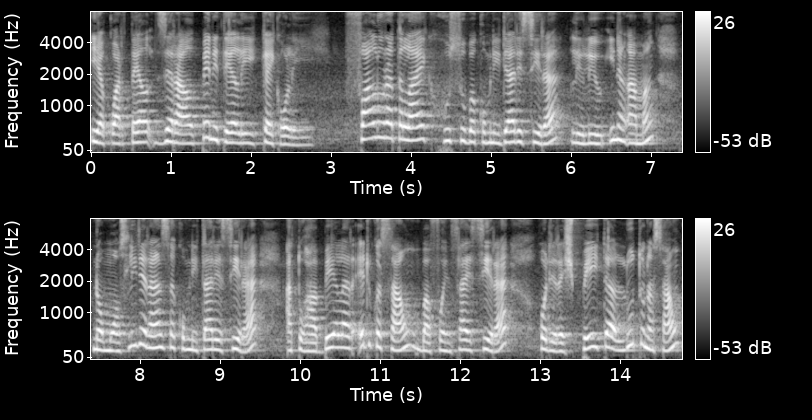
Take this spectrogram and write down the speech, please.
e a Quartel-Geral Peniteli Kaikoli. Falo ratalai husuba comunidade Sira, Liliu Inang Amang, nomos liderança comunitária Sira, atuha belar educação ba sai Sira, onde respeita luto nação,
